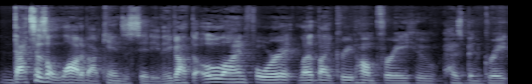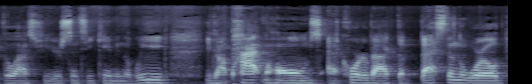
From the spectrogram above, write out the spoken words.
that says a lot about Kansas City. They got the O line for it, led by Creed Humphrey, who has been great the last few years since he came in the league. You got Pat Mahomes at quarterback, the best in the world.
